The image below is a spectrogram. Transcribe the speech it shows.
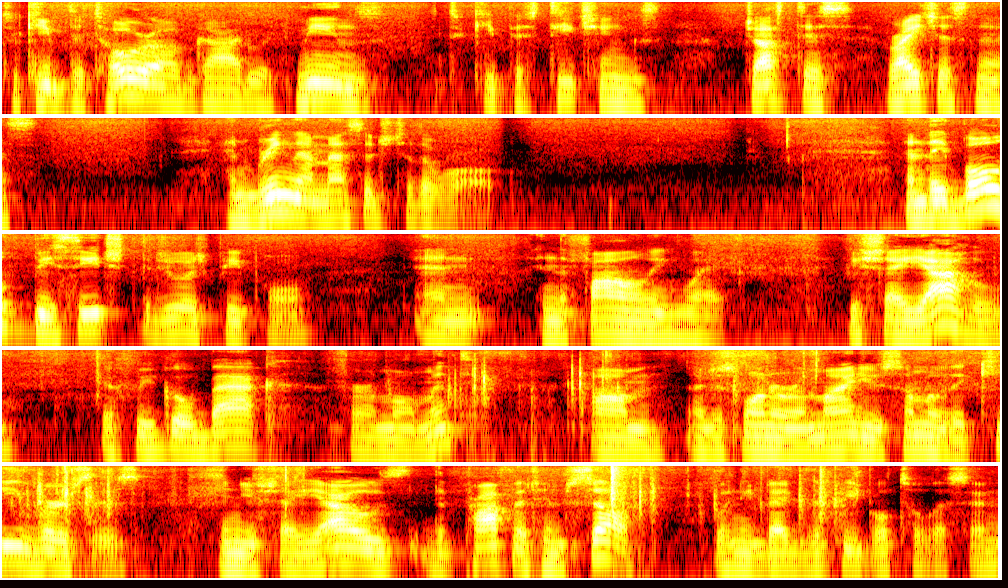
to keep the Torah of God, which means to keep His teachings, justice, righteousness, and bring that message to the world. And they both beseeched the Jewish people and in the following way. Yeshayahu if we go back for a moment, um, I just want to remind you some of the key verses in Yeshayahu, the prophet himself, when he begged the people to listen.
